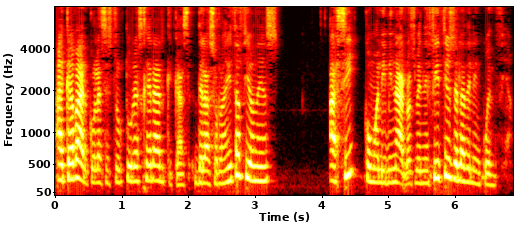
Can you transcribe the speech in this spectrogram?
acabar con las estructuras jerárquicas de las organizaciones, así como eliminar los beneficios de la delincuencia.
